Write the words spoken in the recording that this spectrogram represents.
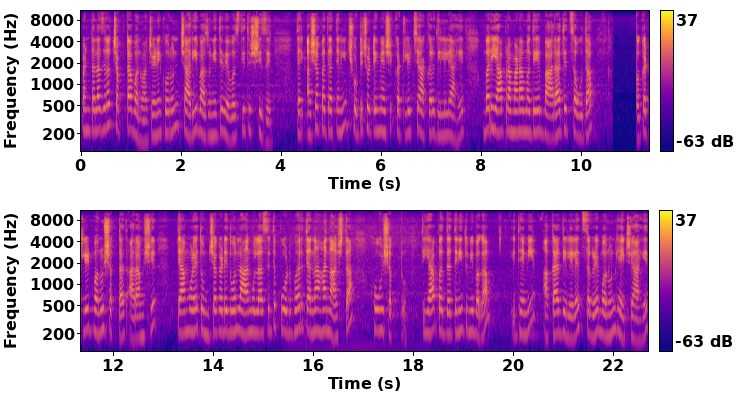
पण त्याला जरा चपटा बनवा जेणेकरून चारही बाजूनी ते व्यवस्थित शिजेल. तर अशा पद्धतीने छोटे छोटे मी असे कटलेटचे आकार दिलेले आहेत. बरं या प्रमाणामध्ये बारा ते चौदा कटलेट बनू शकतात आरामशीर. त्यामुळे तुमच्याकडे दोन लहान मुलं असतील तर पोटभर त्यांना हा नाश्ता होऊ शकतो. तर या पद्धतीने तुम्ही बघा इथे मी आकार दिलेले आहेत सगळे बनवून घ्यायचे आहेत.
